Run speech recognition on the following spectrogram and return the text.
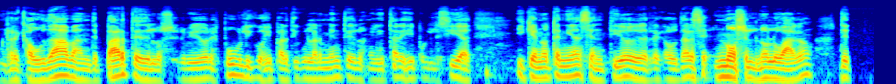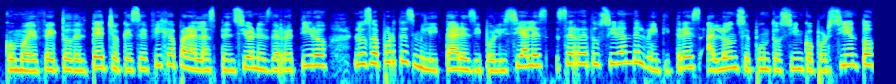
recaudaban de parte de los servidores públicos y particularmente de los militares y policías y que no tenían sentido de recaudarse, no, se, no lo hagan. Como efecto del techo que se fija para las pensiones de retiro, los aportes militares y policiales se reducirán del 23 al 11.5%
